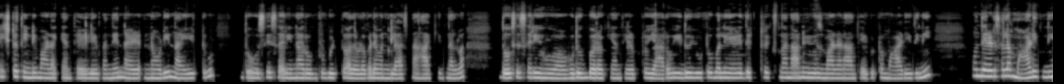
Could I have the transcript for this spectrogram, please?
ನೆಕ್ಸ್ಟ್ ತಿಂಡಿ ಮಾಡೋಕ್ಕೆ ಅಂತ ಹೇಳಿ ಬಂದೆ. ನೈ, ನೋಡಿ ನೈಟು ದೋಸೆ ಸರಿನ ರುಬ್ಬಿಬಿಟ್ಟು ಅದರೊಳಗಡೆ ಒಂದು ಗ್ಲಾಸ್ನ ಹಾಕಿದ್ನಲ್ವ? ದೋಸೆ ಸರಿ ಹುದುಗ್ ಬರೋಕ್ಕೆ ಅಂತ ಹೇಳ್ಬಿಟ್ಟು ಯಾರೋ ಇದು ಯೂಟ್ಯೂಬಲ್ಲಿ ಹೇಳಿದ ಟ್ರಿಕ್ಸ್ನ ನಾನು ಯೂಸ್ ಮಾಡೋಣ ಅಂತ ಹೇಳ್ಬಿಟ್ಟು ಮಾಡಿದ್ದೀನಿ. ಒಂದೆರಡು ಸಲ ಮಾಡಿದ್ದೀನಿ.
